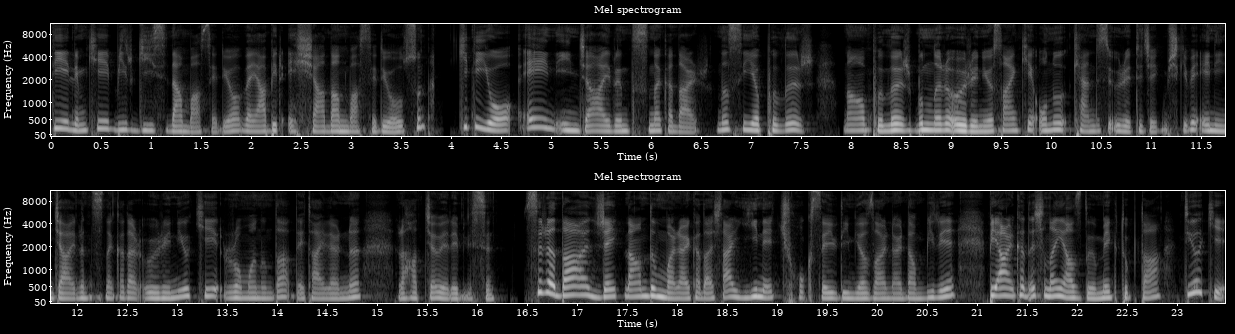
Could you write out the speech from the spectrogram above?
Diyelim ki bir giysiden bahsediyor veya bir eşyadan bahsediyor olsun gidiyor en ince ayrıntısına kadar nasıl yapılır, ne yapılır bunları öğreniyor. Sanki onu kendisi üretecekmiş gibi en ince ayrıntısına kadar öğreniyor ki romanında detaylarını rahatça verebilsin. Sırada Jack London var arkadaşlar. Yine çok sevdiğim yazarlardan biri. Bir arkadaşına yazdığı mektupta diyor ki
